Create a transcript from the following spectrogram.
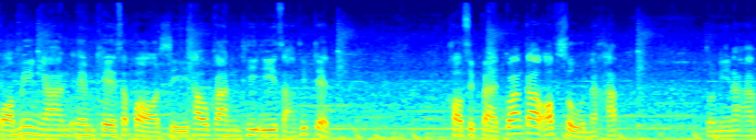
ฟอร์มิ่งงาน MK Sport สีเทากัน TE 37 ขอบ 18 กว้าง 9 ออฟ0นะครับ ตัวนี้นะครับ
